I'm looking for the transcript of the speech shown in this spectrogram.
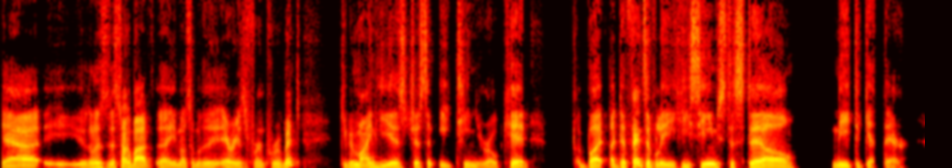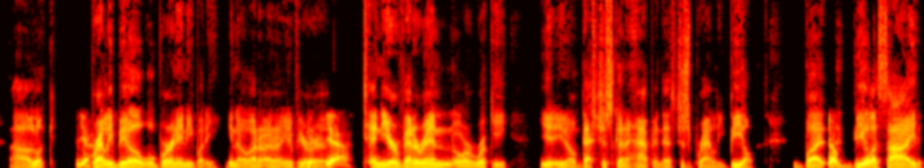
Yeah, let's, let's talk about uh, you know some of the areas for improvement. Keep in mind he is just an 18 year old kid, but uh, defensively he seems to still need to get there. Uh, look, yeah. Bradley Beal will burn anybody. You know, I don't, I don't if you're a yeah. 10 year veteran or a rookie, you, you know, that's just going to happen. That's just Bradley Beal. But yep. Beal aside,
